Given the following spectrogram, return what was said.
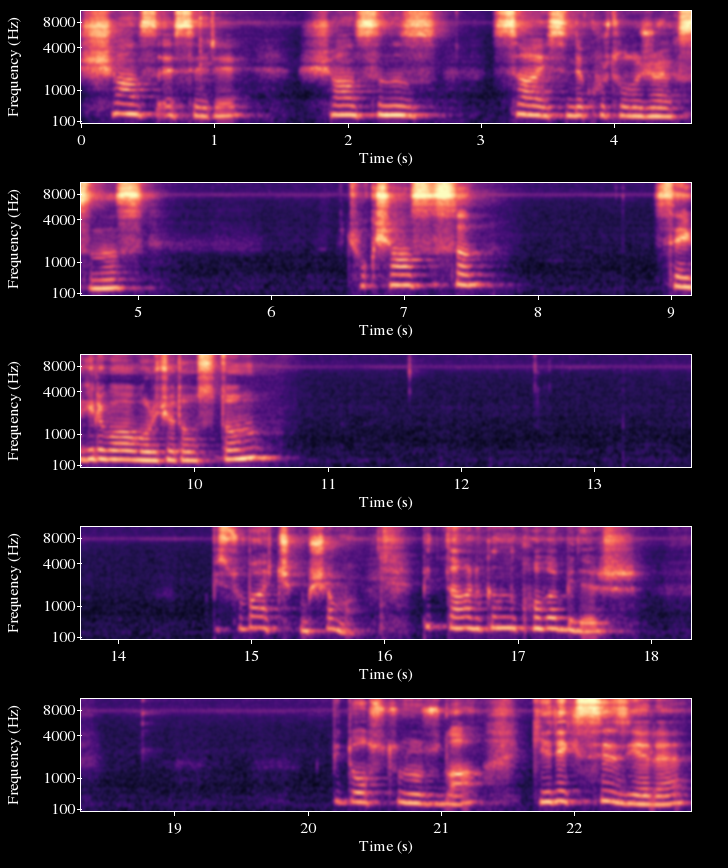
şans eseri, şansınız sayesinde kurtulacaksınız. Çok şanslısın. Sevgili boğa burcu dostum. Bir subay çıkmış ama bir dargınlık olabilir. Bir dostunuzla gereksiz yere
